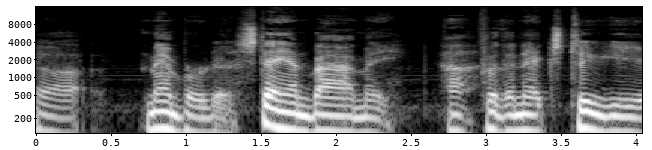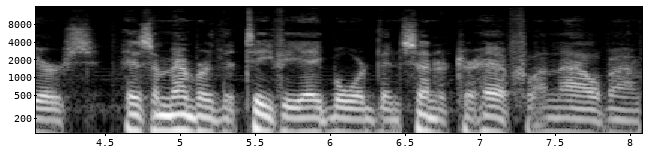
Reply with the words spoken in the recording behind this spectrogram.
uh, member to stand by me Huh. for the next two years as a member of the TVA board than Senator Heflin in Alabama.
